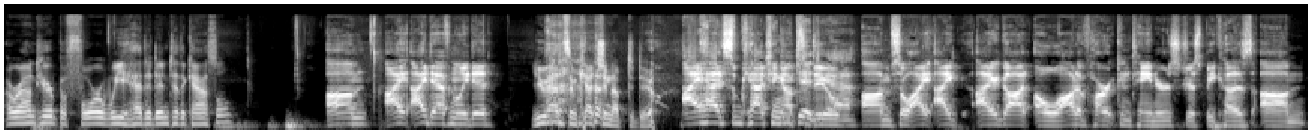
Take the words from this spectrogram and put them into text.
around here before we headed into the castle? um i i definitely did You had some catching up to do. I had some catching up did, to do. yeah. Um, so I, I I got a lot of heart containers just because um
